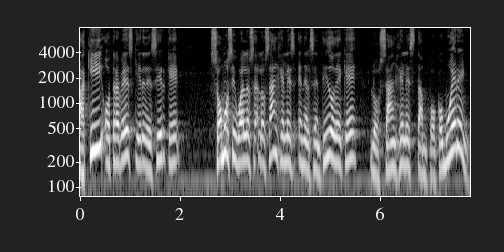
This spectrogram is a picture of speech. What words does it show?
Aquí otra vez quiere decir que somos iguales a los ángeles en el sentido de que los ángeles tampoco mueren.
